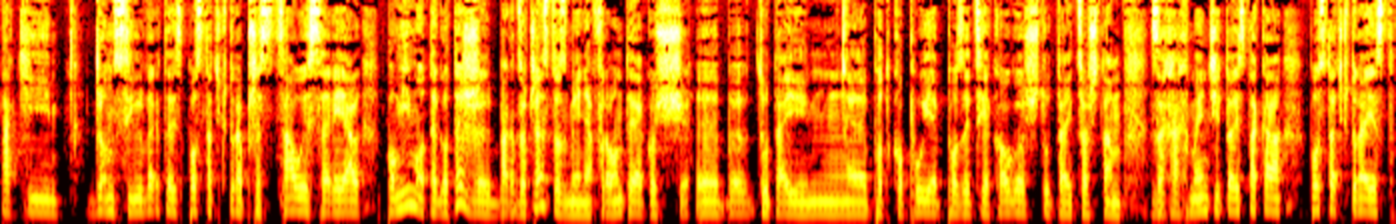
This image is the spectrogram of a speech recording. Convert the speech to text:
taki John Silver to jest postać, która przez cały serial, pomimo tego też, że bardzo często zmienia fronty, jakoś e, tutaj e, podkopuje pozycję kogoś, tutaj coś tam zachachmęci, to jest taka postać, która jest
